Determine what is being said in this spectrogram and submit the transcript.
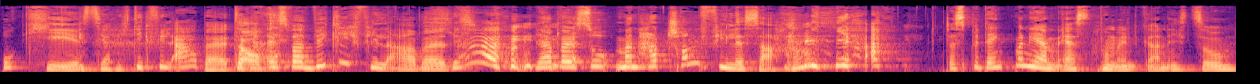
okay. Ist ja richtig viel Arbeit. Ja, es war wirklich viel Arbeit. Ja. Ja, weil so, man hat schon viele Sachen. Ja, Das bedenkt man ja im ersten Moment gar nicht so.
